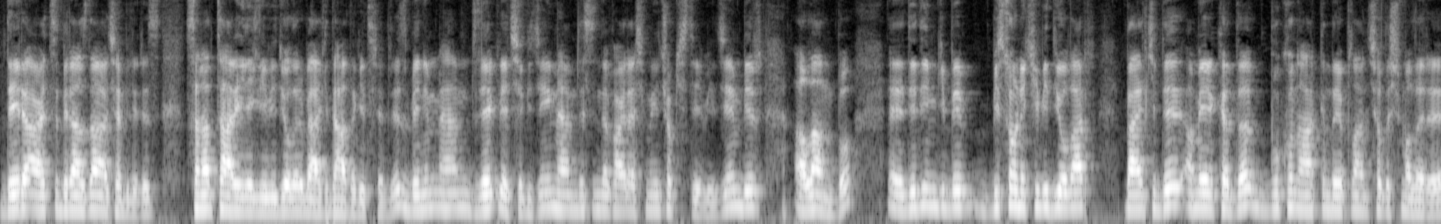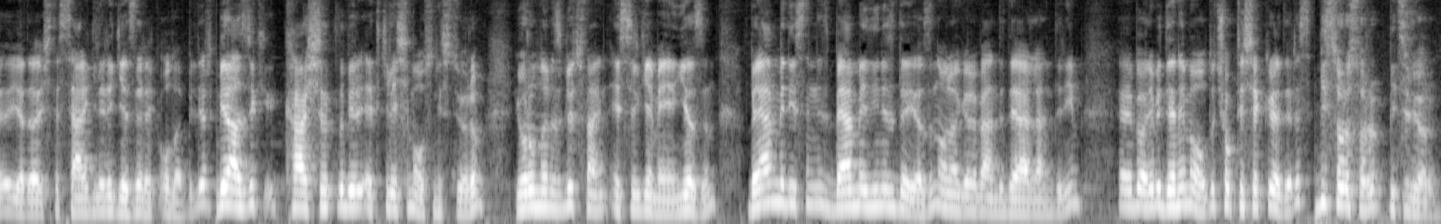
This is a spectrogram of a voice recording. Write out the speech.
Deri artı biraz daha açabiliriz. Sanat tarihiyle ilgili videoları belki daha da getirebiliriz. Benim hem zevkle çekeceğim hem de sizinle paylaşmayı çok isteyebileceğim bir alan bu. Ee, dediğim gibi bir sonraki videolar belki de Amerika'da bu konu hakkında yapılan çalışmaları ya da işte sergileri gezerek olabilir. Birazcık karşılıklı bir etkileşim olsun istiyorum. Yorumlarınızı lütfen esirgemeyin yazın. Beğenmediyseniz beğenmediğinizi de yazın. Ona göre ben de değerlendireyim. Ee, böyle bir deneme oldu. Çok teşekkür ederiz. Bir soru sorup bitiriyorum.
